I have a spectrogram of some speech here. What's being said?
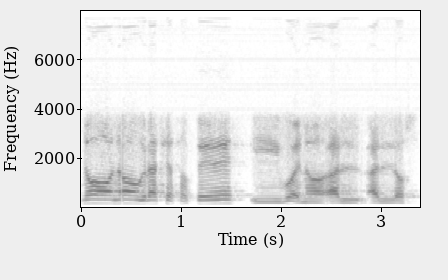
No, no, gracias a ustedes y bueno, al, a los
